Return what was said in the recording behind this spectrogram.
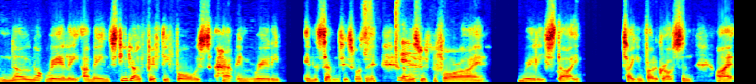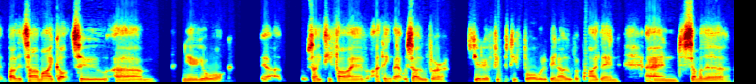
No, not really. I mean, Studio 54 was happening really in the 70s, wasn't it? Yeah. And this was before I really started taking photographs. And I, by the time I got to um, New York, it was 85, I think that was over. Studio 54 would have been over by then. And some of the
